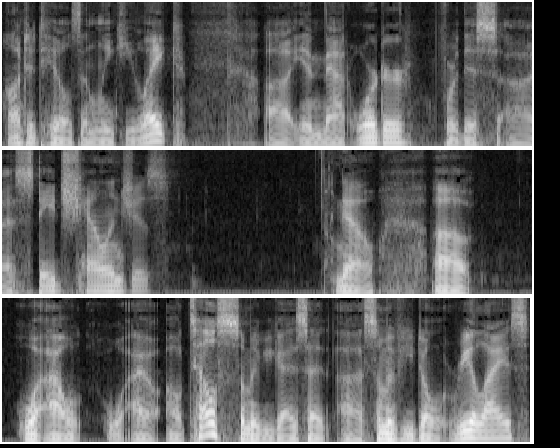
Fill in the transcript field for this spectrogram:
Haunted Hills, and Leaky Lake in that order for this uh, stage challenges. Now, uh, what I'll what I'll tell some of you guys that uh, some of you don't realize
